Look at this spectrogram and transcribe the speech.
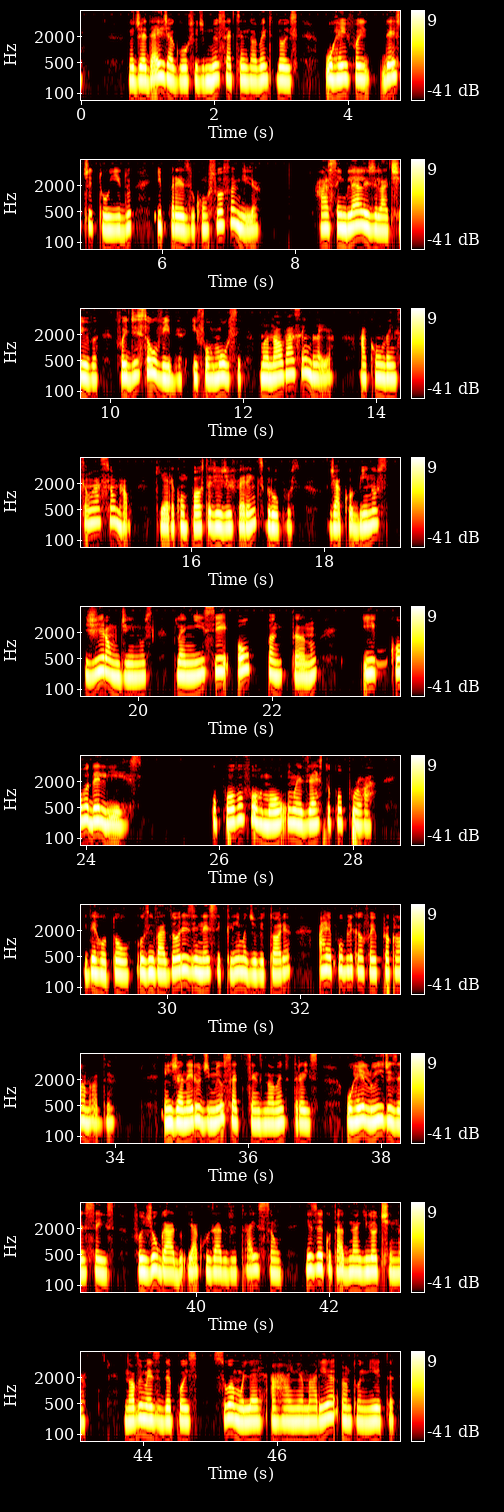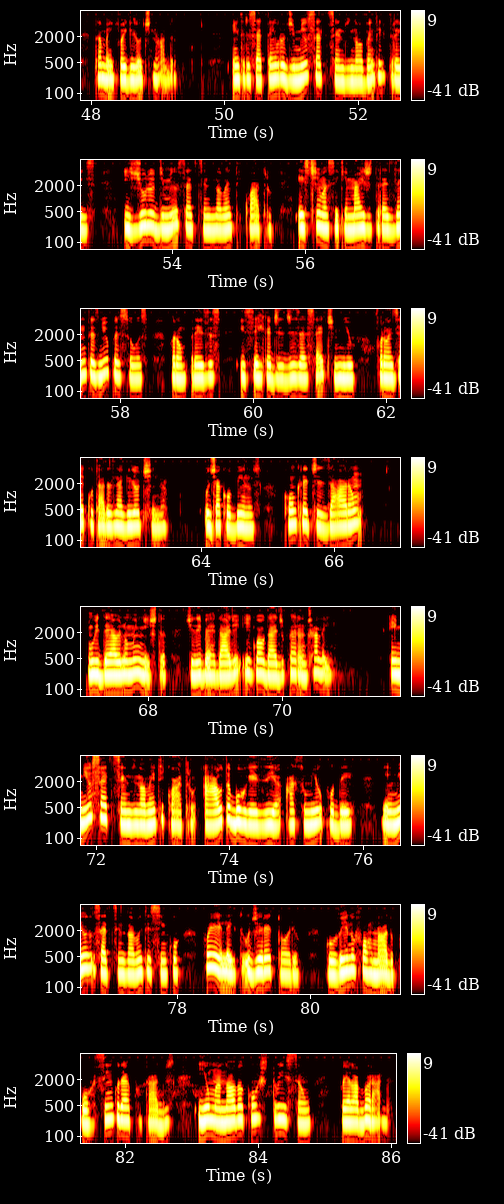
No dia 10 de agosto de 1792, o rei foi destituído e preso com sua família. A Assembleia Legislativa foi dissolvida e formou-se uma nova Assembleia, a Convenção Nacional, que era composta de diferentes grupos: jacobinos, girondinos, planície ou pantano e cordeliers. O povo formou um exército popular e derrotou os invasores, e nesse clima de vitória, a República foi proclamada. Em janeiro de 1793, o rei Luís XVI foi julgado e acusado de traição e executado na guilhotina. Nove meses depois, sua mulher, a rainha Maria Antonieta, também foi guilhotinada. Entre setembro de 1793 e julho de 1794, estima-se que mais de 300 mil pessoas foram presas e cerca de 17 mil foram executadas na guilhotina. Os jacobinos concretizaram o ideal iluminista de liberdade e igualdade perante a lei. Em 1794, a alta burguesia assumiu o poder e em 1795 foi eleito o Diretório, governo formado por cinco deputados e uma nova Constituição foi elaborada.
